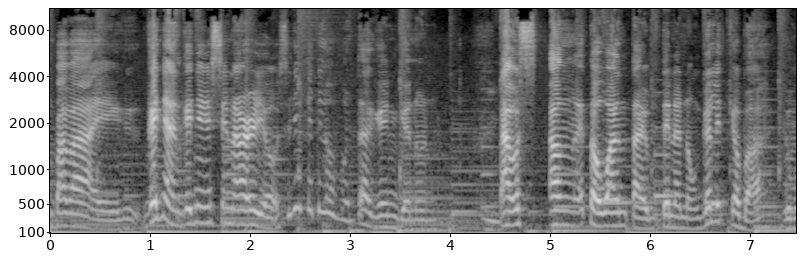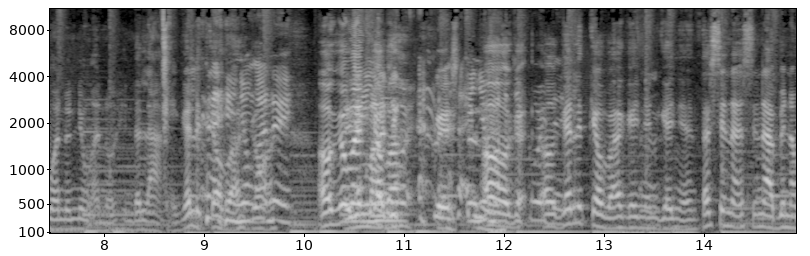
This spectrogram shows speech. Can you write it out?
babae, ganyan, ganyan yung scenario. Sige, pwede ka punta, ganyan, ganun. Tapos, ang ito, one time, tinanong, galit ka ba? Gumanon yung ano, yung lalaki. Galit ka ba? Yun yung Gumanon. ano eh. Oh, gumanon ka ba? question. Oh, ga- oh, eh. galit ka ba? Ganyan, ganyan. Tapos sina- sinabi ng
